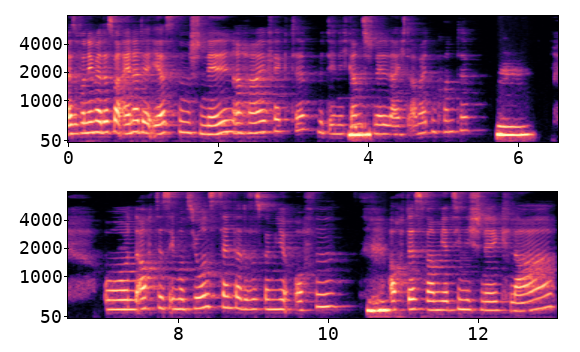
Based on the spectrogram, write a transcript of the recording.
Also von dem her, das war einer der ersten schnellen Aha-Effekte, mit denen ich mhm. ganz schnell leicht arbeiten konnte. Mhm. Und auch das Emotionscenter, das ist bei mir offen. Mhm. Auch das war mir ziemlich schnell klar.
